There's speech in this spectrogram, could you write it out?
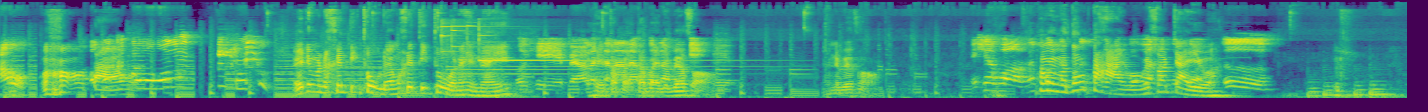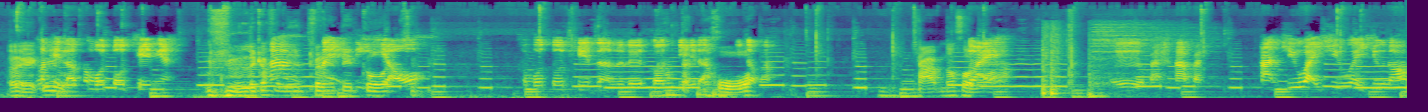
เอ้าอ๋อเอาตามโอ้ยเอ้ยนี่มันขึ้นติ๊กถูกแล้วมันขึ้นติ๊กถูกนะเห็นไหม โอเคแปลว่าเราชโอเคนะต่อไปแล้วต่อไป level สอง อันนี้ไปสอง ไม่เชื่อพวกเราทำไมมันต้องตายวะไม่เข้าใจวะ เออ เอ้ยมันเห็นเราขโมยโตเทนไงแล้วก็หเฟน้ารนเฟรนเตสีนโกเขียวขโมยโตเทนอะเดินโตเทนอะโอ้โห รู้จักปะ ชาร์ปน้องโซสนวยเออไปข้ามไปผ่านคิวไหวคิวไหวคิวน้อง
